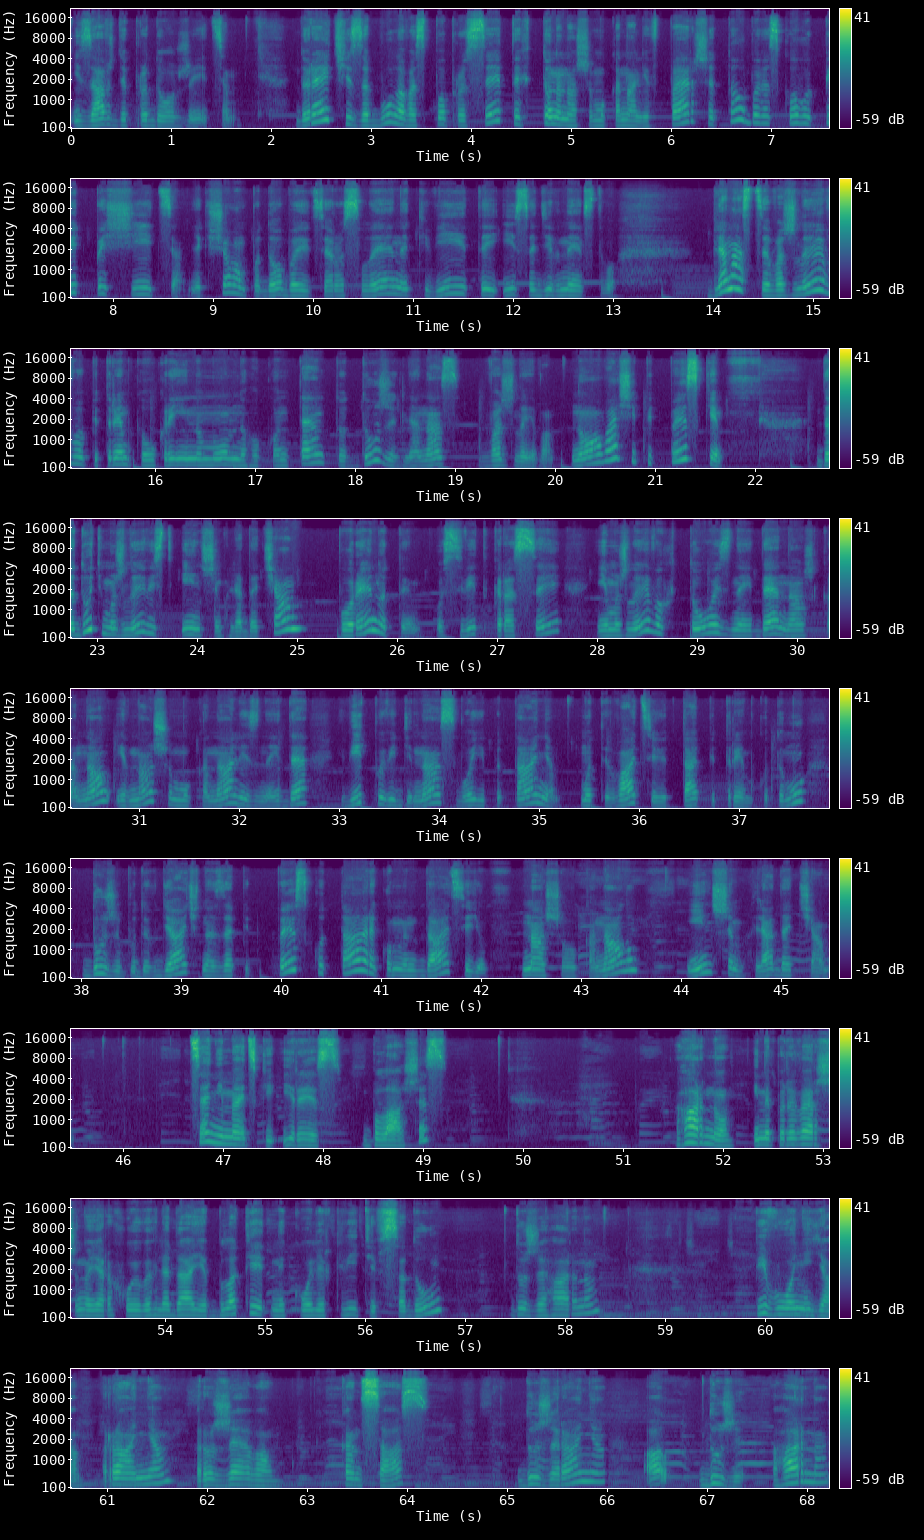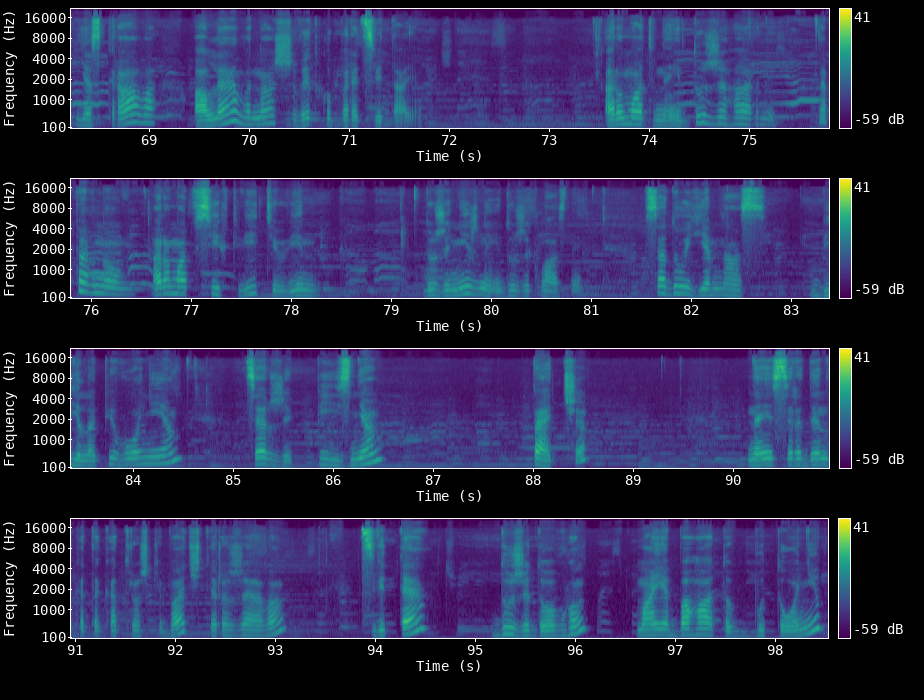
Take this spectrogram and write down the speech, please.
і завжди продовжується. До речі, забула вас попросити, хто на нашому каналі вперше, то обов'язково підпишіться, якщо вам подобаються рослини, квіти і садівництво. Для нас це важливо, підтримка україномовного контенту дуже для нас важлива. Ну а ваші підписки дадуть можливість іншим глядачам поринути у світ краси. І, можливо, хтось знайде наш канал і в нашому каналі знайде відповіді на свої питання, мотивацію та підтримку. Тому дуже буду вдячна за підписку та рекомендацію нашого каналу іншим глядачам. Це німецький ірис Блашес. Гарно і неперевершено, я рахую, виглядає блакитний колір квітів в саду. Дуже гарно. Півонія рання, рожева Кансас. Дуже рання, а дуже гарна, яскрава, але вона швидко перецвітає. Аромат у неї дуже гарний. Напевно, аромат всіх квітів він дуже ніжний і дуже класний. В саду є в нас біла півонія, це вже пізня, петчер. В неї серединка така трошки, бачите, рожева, цвіте дуже довго, має багато бутонів,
